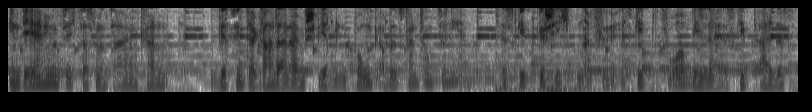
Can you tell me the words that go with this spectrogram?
In der Hinsicht, dass man sagen kann, wir sind da gerade an einem schwierigen Punkt, aber es kann funktionieren. Es gibt Geschichten dafür, es gibt Vorbilder, es gibt all das.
